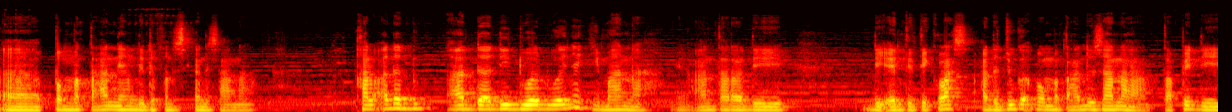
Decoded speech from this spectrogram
uh, pemetaan yang didefinisikan di sana. Kalau ada ada di dua-duanya gimana? Ya, antara di di entity class ada juga pemetaan di sana, tapi di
